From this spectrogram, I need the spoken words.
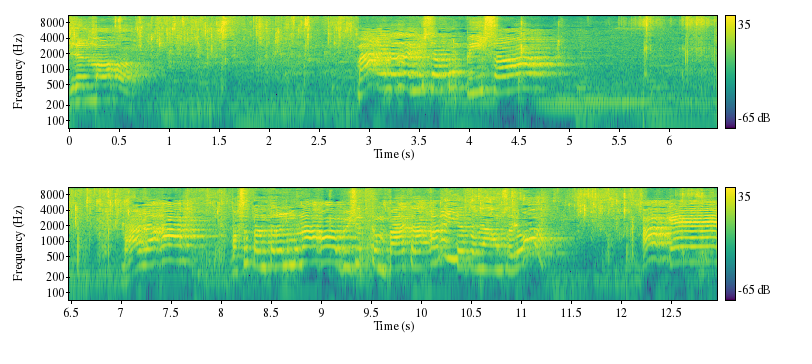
Tigilan mo ako. Makin na lang yung 10 piso. Bahala ka. Basta tantaran mo na ako. Bisit kang bata ka na. Iyato na ako sa'yo. Okay.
